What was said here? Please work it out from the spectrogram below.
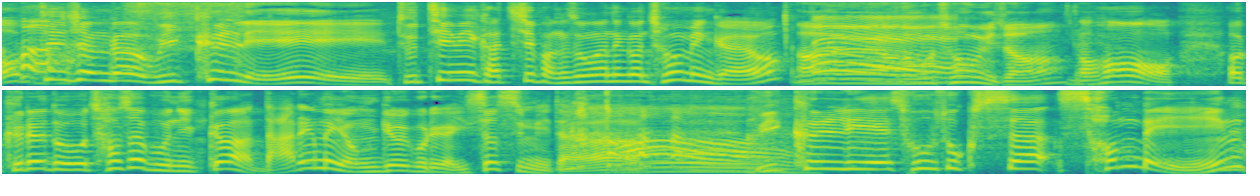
업텐션과 위클리 두 팀이 같이 방송하는 건 처음인가요? 아, 네. 네. 너무 처음이죠. 어허, 어, 그래도 찾아보니까 나름의 연결고리가 있었습니다. 위클리의 소속사 선배인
